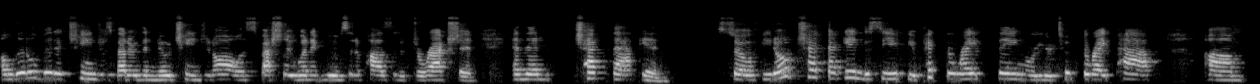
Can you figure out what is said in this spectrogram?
a little bit of change is better than no change at all, especially when it moves in a positive direction. And then check back in. So if you don't check back in to see if you picked the right thing or you took the right path, um,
